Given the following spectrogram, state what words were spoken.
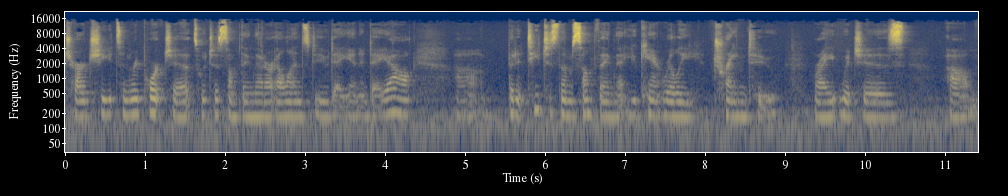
charge sheets and report chits, which is something that our LNs do day in and day out. Um, but it teaches them something that you can't really train to, right? Which is um,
